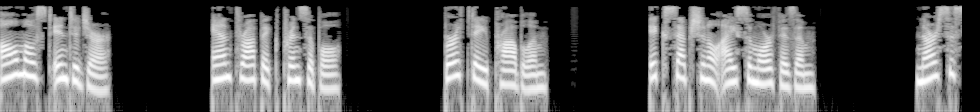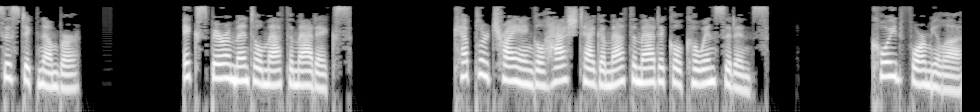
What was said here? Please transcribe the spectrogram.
Almost integer. Anthropic principle. Birthday problem. Exceptional isomorphism. Narcissistic number. Experimental mathematics. Kepler triangle Hashtag a mathematical coincidence. Koide formula.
